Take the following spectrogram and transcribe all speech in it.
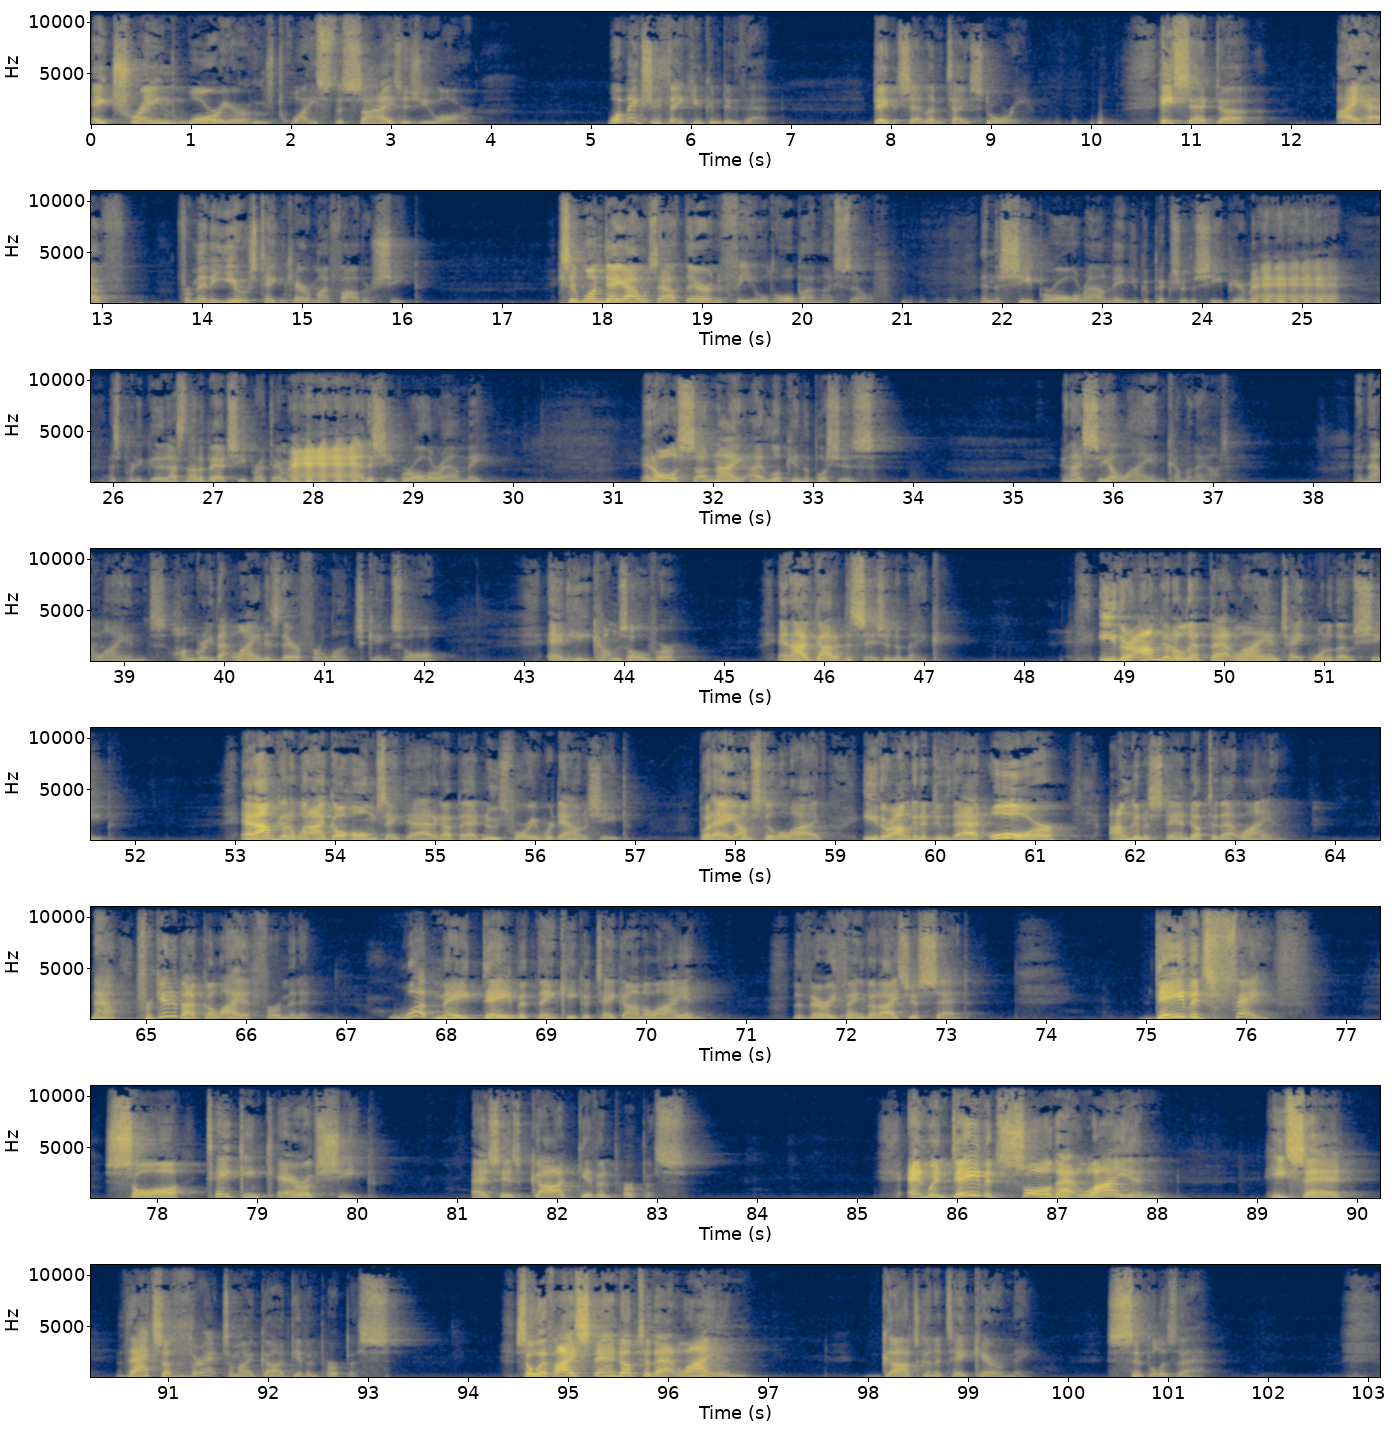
a trained warrior who's twice the size as you are? What makes you think you can do that? David said, Let me tell you a story. He said, uh, I have for many years taken care of my father's sheep. He said, One day I was out there in the field all by myself, and the sheep are all around me. You could picture the sheep here. That's pretty good. That's not a bad sheep right there. The sheep are all around me. And all of a sudden, I, I look in the bushes and I see a lion coming out. And that lion's hungry. That lion is there for lunch, King Saul. And he comes over, and I've got a decision to make. Either I'm going to let that lion take one of those sheep, and I'm going to, when I go home, say, Dad, I got bad news for you. We're down a sheep. But hey, I'm still alive. Either I'm going to do that, or I'm going to stand up to that lion. Now, forget about Goliath for a minute. What made David think he could take on a lion? The very thing that I just said. David's faith saw taking care of sheep as his God given purpose. And when David saw that lion, he said, That's a threat to my God given purpose. So if I stand up to that lion, God's going to take care of me. Simple as that.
